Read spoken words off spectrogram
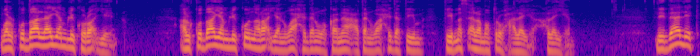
والقضاة لا يملكوا رأيين. القضاة يملكون رأيا واحدا وقناعة واحدة في في مسألة مطروح عليها عليهم. لذلك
